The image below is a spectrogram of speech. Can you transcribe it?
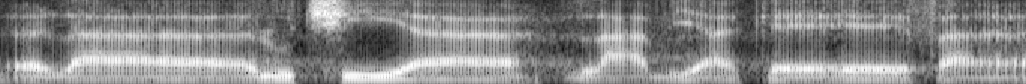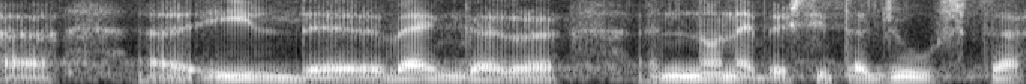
eh, la Lucia Lavia che fa eh, Hilde Wenger non è vestita giusta,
